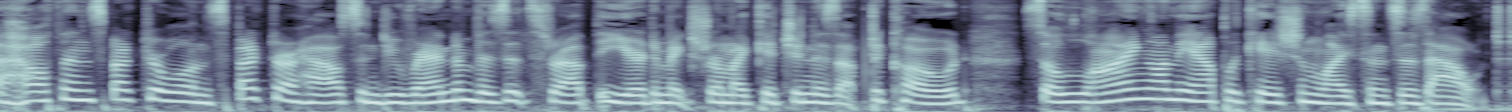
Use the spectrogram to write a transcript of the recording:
A health inspector will inspect our house and do random visits throughout the year to make sure my kitchen is up to code, so lying on the application license is out.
